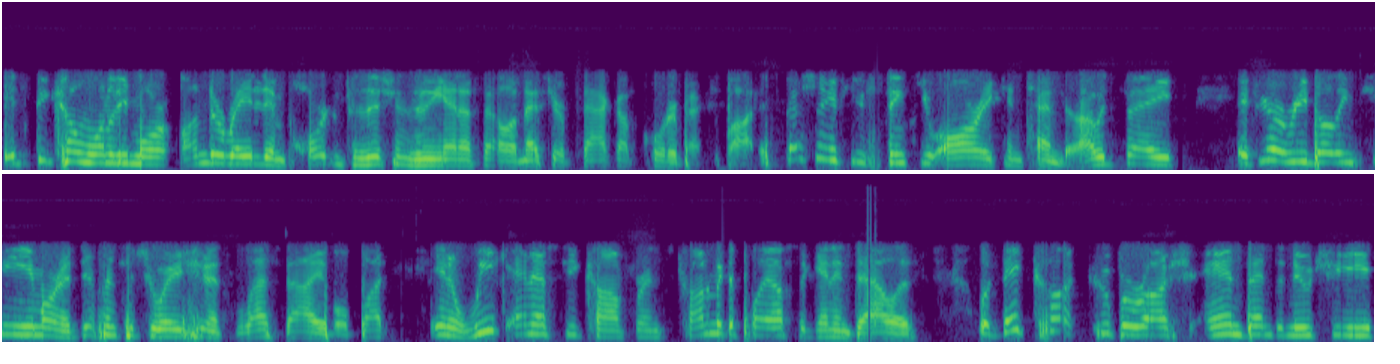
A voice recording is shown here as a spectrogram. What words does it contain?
it's become one of the more underrated, important positions in the NFL, and that's your backup quarterback spot, especially if you think you are a contender. I would say if you're a rebuilding team or in a different situation, it's less valuable. But in a weak NFC conference, trying to make the playoffs again in Dallas, look, they cut Cooper Rush and Ben DiNucci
